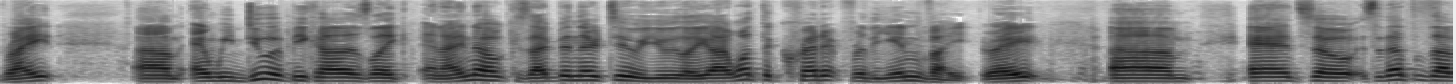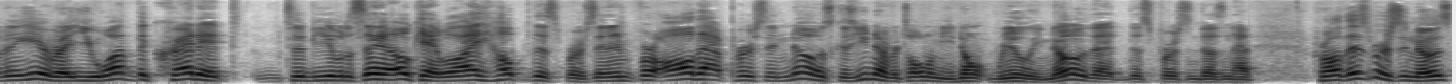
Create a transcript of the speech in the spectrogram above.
right? Um, and we do it because, like, and I know because I've been there too. You like, I want the credit for the invite, right? Um, and so, so that's what's happening here, right? You want the credit to be able to say, okay, well, I helped this person, and for all that person knows, because you never told them you don't really know that this person doesn't have. For all this person knows,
